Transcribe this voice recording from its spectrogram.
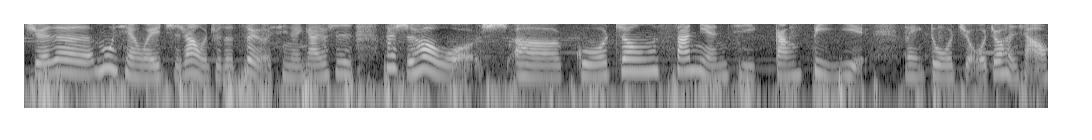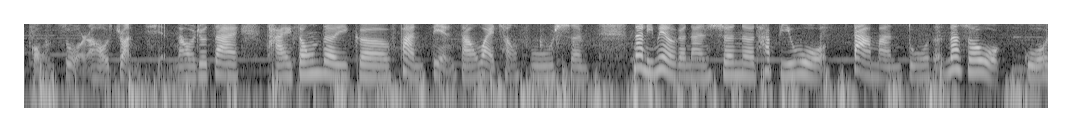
觉得目前为止让我觉得最恶心的，应该就是那时候我是呃国中三年级刚毕业没多久，我就很想要工作，然后赚钱，然后我就在台东的一个。饭店当外场服务生，那里面有个男生呢，他比我大蛮多的。那时候我国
